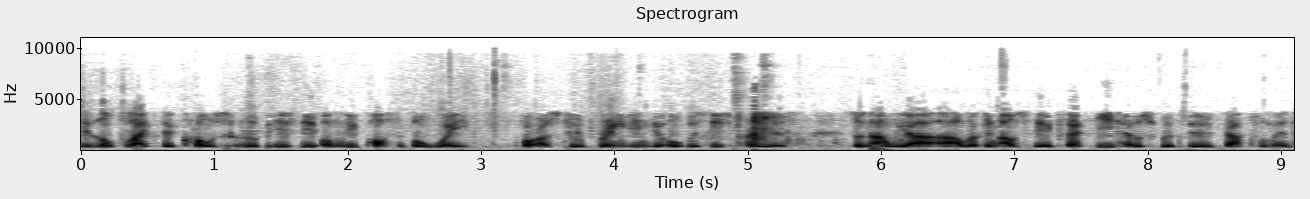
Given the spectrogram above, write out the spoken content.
it looks like the closed loop is the only possible way for us to bring in the overseas players. So now we are uh, working out the exact details with the government,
